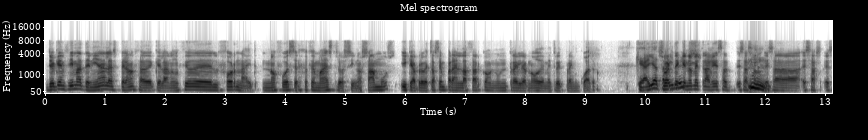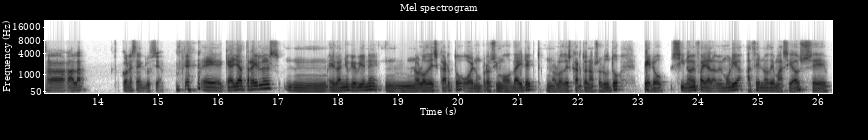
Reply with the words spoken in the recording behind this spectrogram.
Yo que encima tenía la esperanza de que el anuncio del Fortnite no fuese el jefe maestro, sino Samus, y que aprovechasen para enlazar con un tráiler nuevo de Metroid Prime 4. Que haya Suerte que no me tragué esa, esa, esa, esa, esa gala con esa ilusión. Eh, que haya trailers mm, el año que viene mm, no lo descarto, o en un próximo Direct no lo descarto en absoluto, pero si no me falla la memoria, hace no demasiado se,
